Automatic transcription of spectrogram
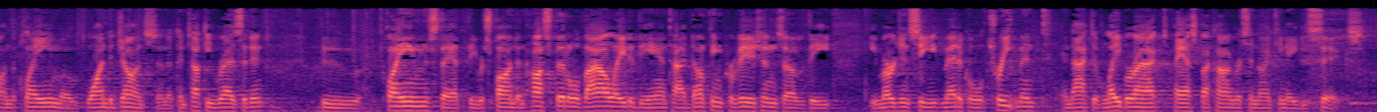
on the claim of Wanda Johnson, a Kentucky resident who claims that the respondent hospital violated the anti-dumping provisions of the Emergency Medical Treatment and Active Labor Act passed by Congress in 1986.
